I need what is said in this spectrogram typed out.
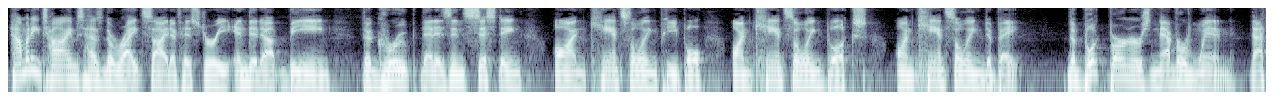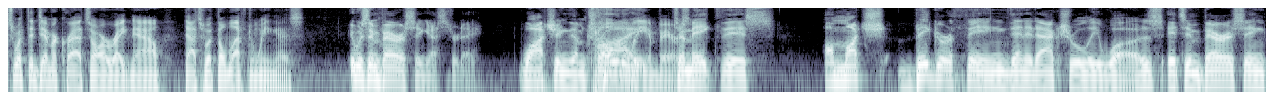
How many times has the right side of history ended up being the group that is insisting on canceling people, on canceling books, on canceling debate? The book burners never win. That's what the Democrats are right now. That's what the left wing is. It was embarrassing yesterday watching them try totally to make this a much bigger thing than it actually was. It's embarrassing,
